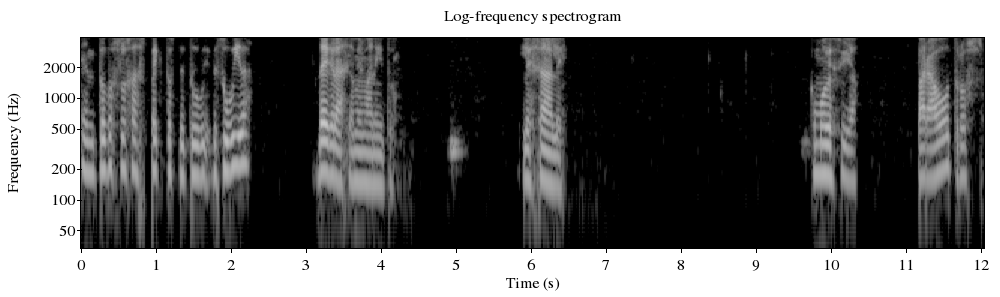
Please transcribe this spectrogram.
en todos los aspectos de, tu, de su vida, de gracias, mi hermanito. Le sale. Como decía, para otros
